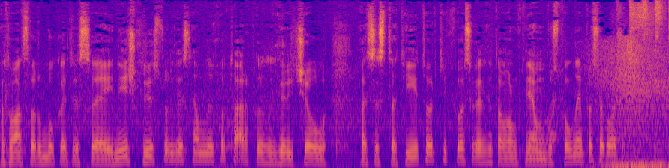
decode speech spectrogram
Bet man svarbu, kad jisai neiškristų ilgesniam laiko tarpu, kad greičiau atsistatytų ir tikiuosi, kad kitom rungtynėm bus pilnai pasiruošęs.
